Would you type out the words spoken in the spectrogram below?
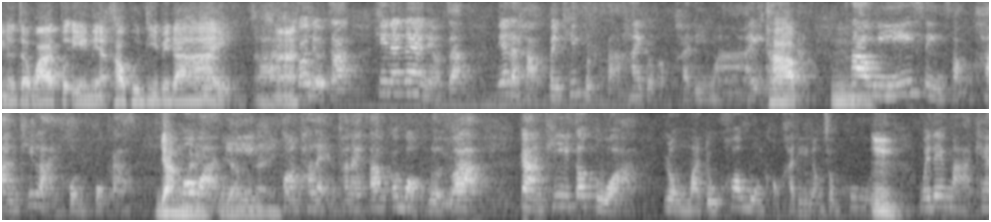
เนื่องจากว่าตัวเองเนี่ยเข้าพื้นที่ไม่ได้ใช่อ่าฮะ ก็เดี๋ยวจะที่แน่ๆเนี่ยจะ เนี่ยแหละค่ะ เป็นที่ปรึกษาให้เกี่ยวกับคดีไม้ครับนะอืมคราวนี้สิ่งสำคัญที่หลายคนโฟกัสยังไงเมื่อวานยังนี้ไง ตอนแถลงทนายตั้มก็บอกเลยว่า การที่เจ้าตัวลงมาดูข้อมูลของคดีน้องชมพู่ อืม ไม่ได้มาแค่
